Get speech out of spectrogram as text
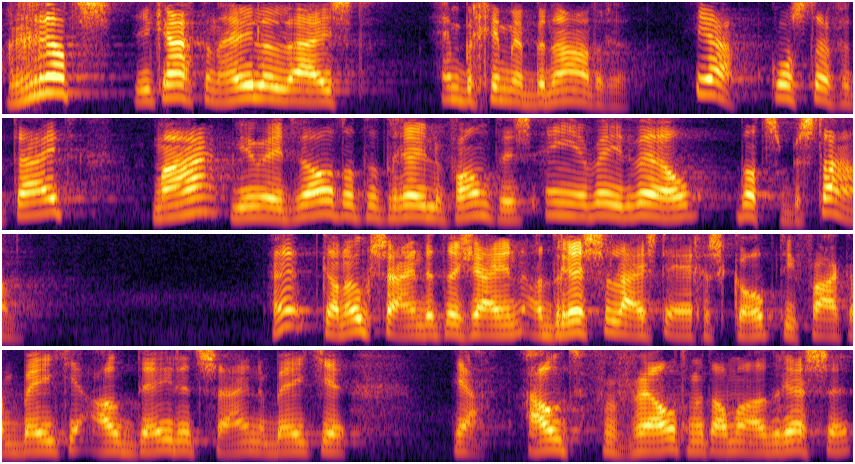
rats, je krijgt een hele lijst en begin met benaderen. Ja, kost even tijd, maar je weet wel dat het relevant is en je weet wel dat ze bestaan. Hè? Het kan ook zijn dat als jij een adressenlijst ergens koopt, die vaak een beetje outdated zijn, een beetje ja, oud, vervuild met allemaal adressen,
